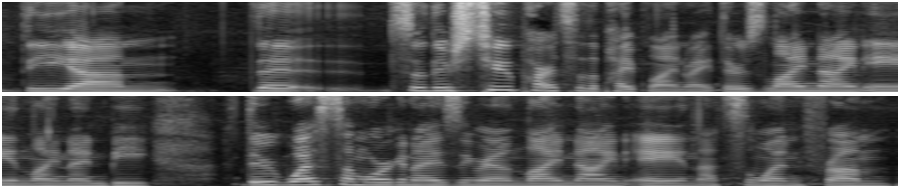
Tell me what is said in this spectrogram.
the, um, the, so there's two parts of the pipeline, right? There's Line 9A and Line 9B there was some organizing around Line 9A, and that's the one from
